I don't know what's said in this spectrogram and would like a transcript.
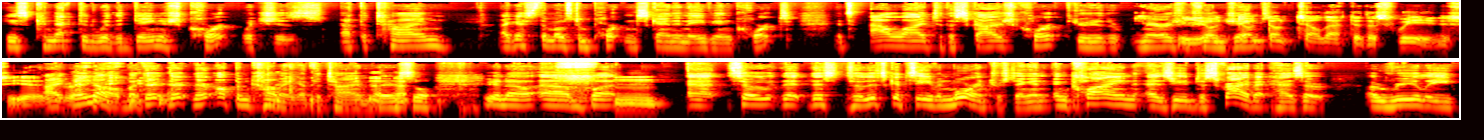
He's connected with the Danish court, which is at the time. I guess the most important Scandinavian court. It's allied to the Scottish court through the marriage you between don't, don't James. don't tell that to the Swedes. Yeah, I, I know, but they're, they're they're up and coming at the time. They're still, you know, um, but Mm, uh, so that this so this gets even more interesting. And, and Cleyn, as you describe it, has a, a really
